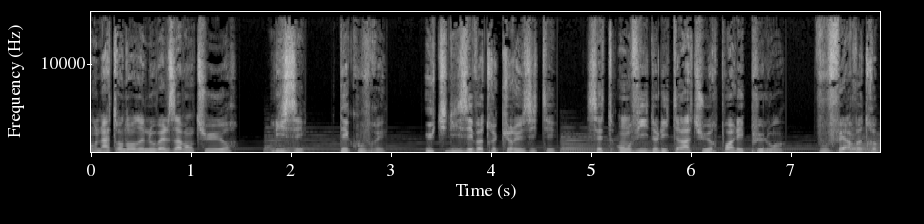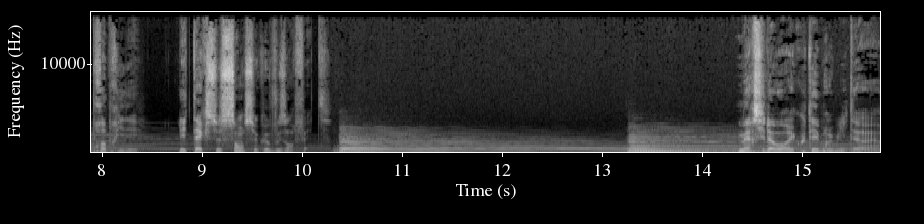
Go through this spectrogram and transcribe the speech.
En attendant de nouvelles aventures, lisez, découvrez, utilisez votre curiosité, cette envie de littérature pour aller plus loin, vous faire votre propre idée, les textes sans ce que vous en faites. Merci d'avoir écouté Brume littéraire,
